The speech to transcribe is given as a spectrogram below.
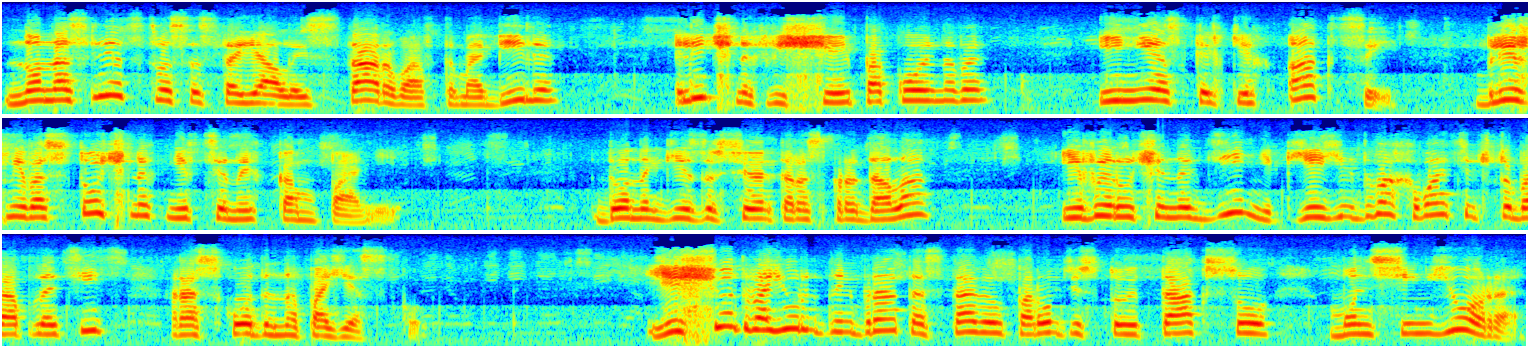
но наследство состояло из старого автомобиля, личных вещей покойного и нескольких акций ближневосточных нефтяных компаний. Дона Гиза все это распродала, и вырученных денег ей едва хватит, чтобы оплатить расходы на поездку. Еще двоюродный брат оставил породистую таксу Монсеньора,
